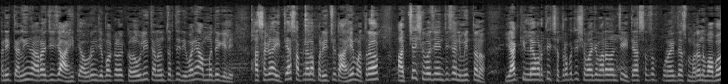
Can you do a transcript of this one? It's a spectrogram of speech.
आणि त्यांनी नाराजी जी आहे ती औरंगजेबाकडे कळवली. त्यानंतर ते दिवाणी आममध्ये गेले. हा सगळा इतिहास आपल्याला परिचित आहे. मात्र आजच्या शिवजयंतीच्या निमित्तानं या किल्ल्यावरती छत्रपती शिवाजी महाराजांच्या इतिहासाचं पुन्हा एकदा स्मरण व्हावं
